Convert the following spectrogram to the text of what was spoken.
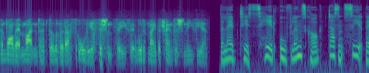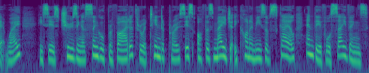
and while that mightn't have delivered us all the efficiencies, it would have made the transition easier. The lab tests head, Ulf Lindskog, doesn't see it that way. He says choosing a single provider through a tender process offers major economies of scale and therefore savings.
